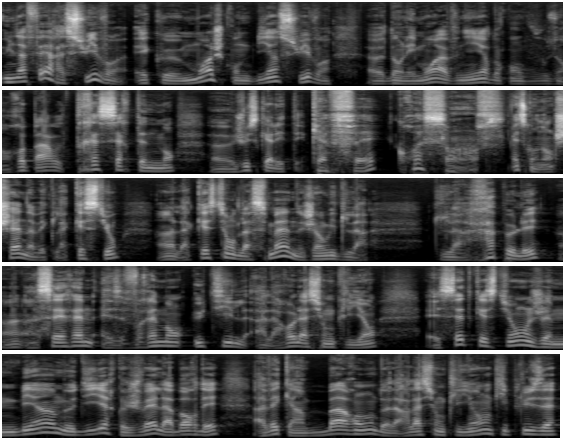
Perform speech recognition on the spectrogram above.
une affaire à suivre et que moi je compte bien suivre euh, dans les mois à venir. Donc on vous en reparle très certainement euh, jusqu'à l'été. Café, croissance. Est-ce qu'on enchaîne avec la question hein, La question de la semaine, j'ai envie de la de la rappeler. Hein, un CRM est vraiment utile à la relation client Et cette question, j'aime bien me dire que je vais l'aborder avec un baron de la relation client qui plus est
